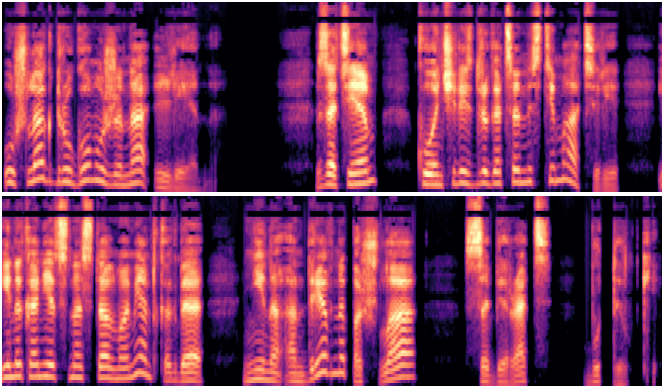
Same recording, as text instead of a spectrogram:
ушла к другому жена Лена. Затем кончились драгоценности матери, и, наконец, настал момент, когда Нина Андреевна пошла собирать бутылки.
